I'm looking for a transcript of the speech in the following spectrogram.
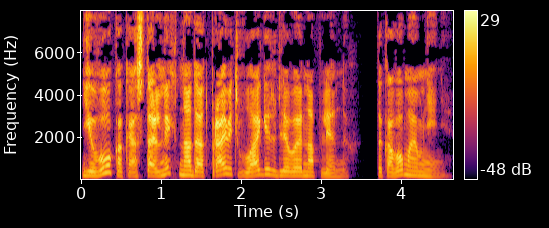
Его, как и остальных, надо отправить в лагерь для военнопленных. Таково мое мнение.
